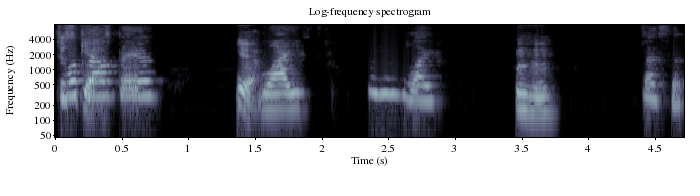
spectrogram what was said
Just What's guess. out there? Yeah. life, Mhm, life. hmm That's it.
